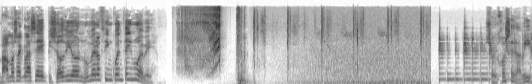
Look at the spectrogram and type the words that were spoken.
Vamos a clase, episodio número 59. Soy José David,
